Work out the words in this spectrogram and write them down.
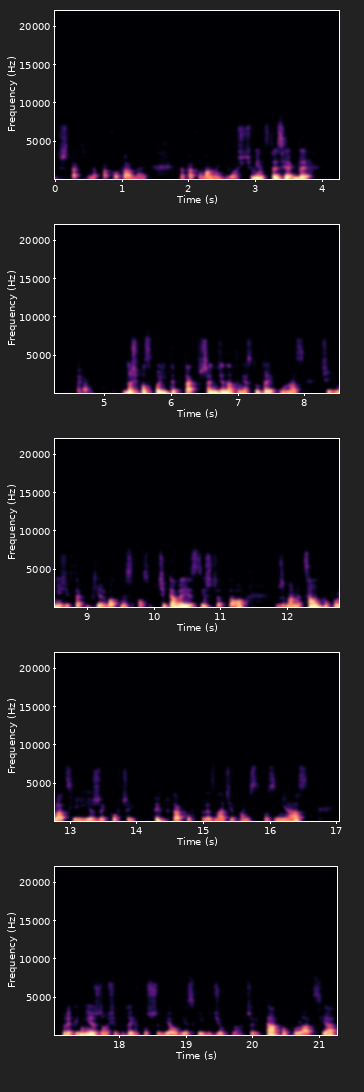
niż taki napakowany, napakowany gościu, więc to jest jakby dość pospolity ptak wszędzie, natomiast tutaj u nas się gnieździ w taki pierwotny sposób. Ciekawe jest jeszcze to, że mamy całą populację jeżyków, czyli tych ptaków, które znacie Państwo z miast, które gnieżdżą się tutaj w Puszczy Białowieskiej w dziuplach, czyli ta populacja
